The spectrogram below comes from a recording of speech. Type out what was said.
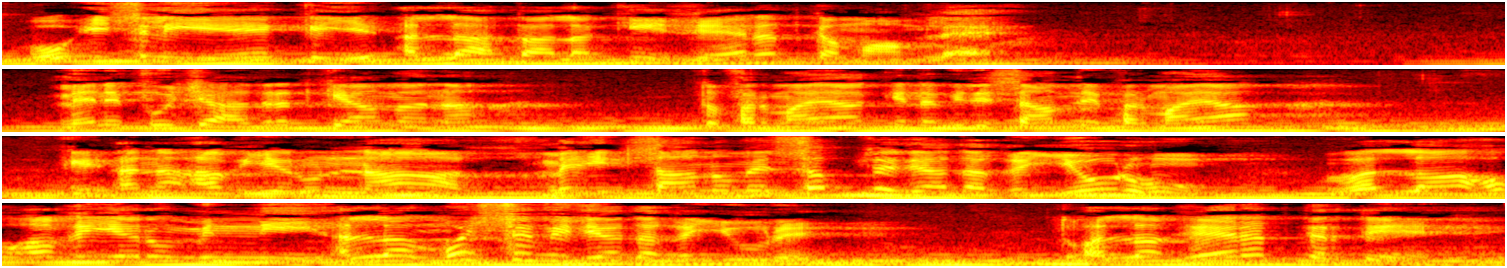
وہ اس لیے کہ یہ اللہ تعالی کی غیرت کا معاملہ ہے۔ میں نے پوچھا، حضرت کیا مانا تو فرمایا کہ نبی السلام نے فرمایا کہ انا اغیر الناس، میں انسانوں میں سب سے زیادہ غیور ہوں۔ واللہ اغیر منی، اللہ مجھ سے بھی زیادہ غیور ہے۔ تو اللہ غیرت کرتے ہیں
